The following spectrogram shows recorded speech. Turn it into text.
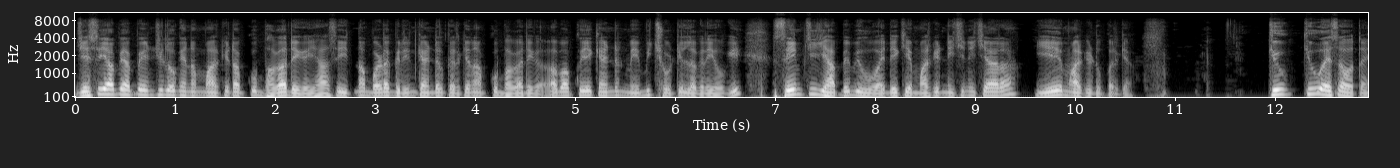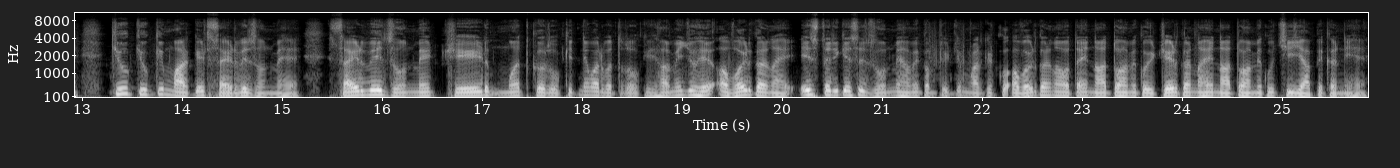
जैसे ही आप यहाँ पे एंट्री लोगे ना मार्केट आपको भगा देगा, यहाँ से इतना बड़ा ग्रीन कैंडल करके ना आपको भगा देगा। अब आपको ये कैंडल में भी छोटी लग रही होगी सेम चीज़ यहाँ पे भी हुआ है। देखिए मार्केट नीचे नीचे आ रहा, ये मार्केट ऊपर गया। क्यों क्यों ऐसा होता है? क्यों, क्योंकि मार्केट साइडवेज जोन में है। साइडवेज जोन में ट्रेड मत करो। कितने बार बता दो कि हमें जो है अवॉइड करना है। इस तरीके से जोन में हमें कम्प्लीटली मार्केट को अवॉइड करना होता है। ना तो हमें कोई ट्रेड करना है, ना तो हमें कुछ चीज़ यहाँ पे करनी है।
